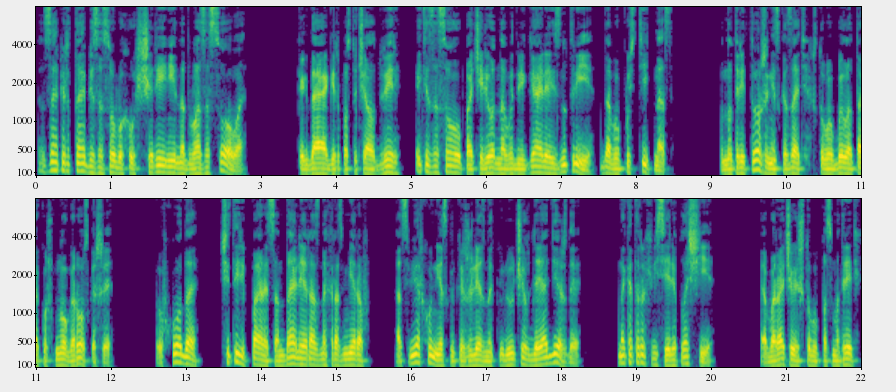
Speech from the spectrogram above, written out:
заперта без особых ухищрений на два засова. Когда Агер постучал в дверь, эти засовы поочередно выдвигали изнутри, дабы пустить нас. Внутри тоже не сказать, чтобы было так уж много роскоши. У входа четыре пары сандалий разных размеров, а сверху несколько железных ключев для одежды, на которых висели плащи. Оборачиваясь, чтобы посмотреть,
